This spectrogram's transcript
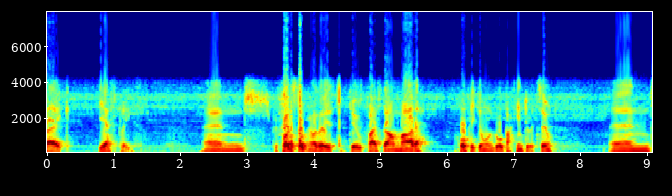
like, yes please. And before the stopping I was always to do Firestorm Armada. Hopefully I can go back into it soon. And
